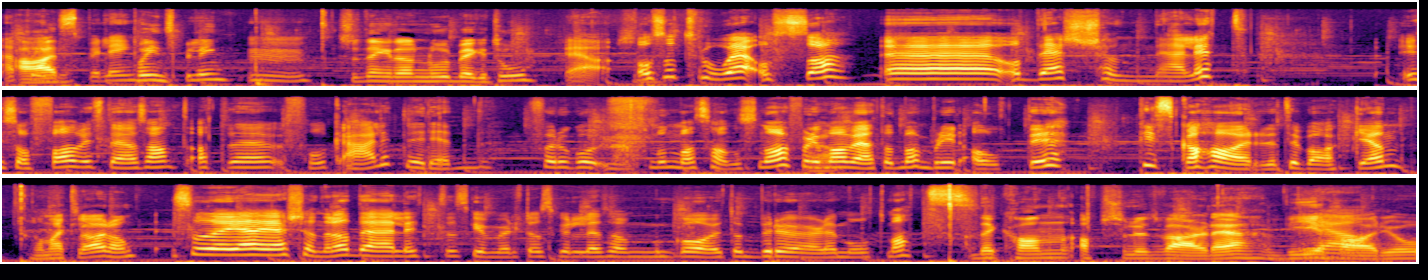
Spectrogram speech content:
Er på Er innspilling. på innspilling. Mm. Så tenker dere Nord begge to. Ja. Og så tror jeg også, eh, og det skjønner jeg litt, i så fall, hvis det er sant, at uh, folk er litt redd for å gå ut mot Mads Hansen nå. Fordi Ja. man vet at man blir alltid piska hardere tilbake igjen. Han er klar, han. Så jeg, jeg skjønner at det er litt skummelt å skulle liksom gå ut og brøle mot Mats. Det kan absolutt være det. Vi Ja. har jo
